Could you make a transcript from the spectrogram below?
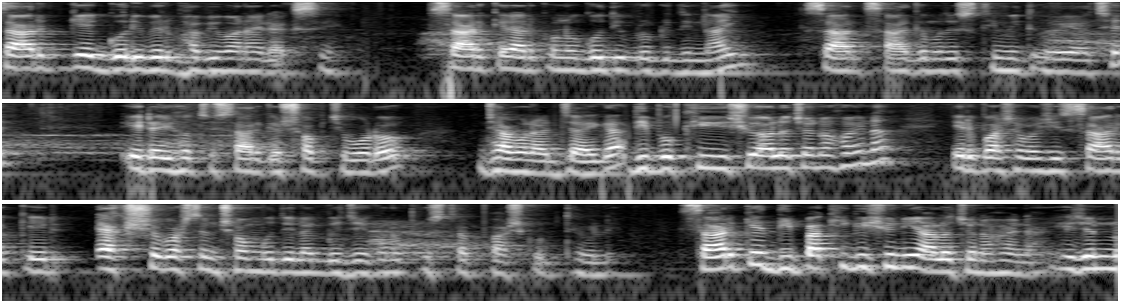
সার্ককে গরিবের ভাবি বানায় রাখছে। সার্কের আর কোনো গতি প্রকৃতি নাই। সার্ক সার্কের মধ্যে স্থিমিত হয়ে আছে। এটাই হচ্ছে সার্কের সবচেয়ে বড় ঝামেলার জায়গা। দ্বিপক্ষীয় ইস্যু আলোচনা হয় না। এর পাশাপাশি সার্কের একশো পার্সেন্ট সম্মতি লাগবে যে কোনো প্রস্তাব পাশ করতে হলে। সার্কের দ্বিপাক্ষিক ইস্যু নিয়ে আলোচনা হয় না। এজন্য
